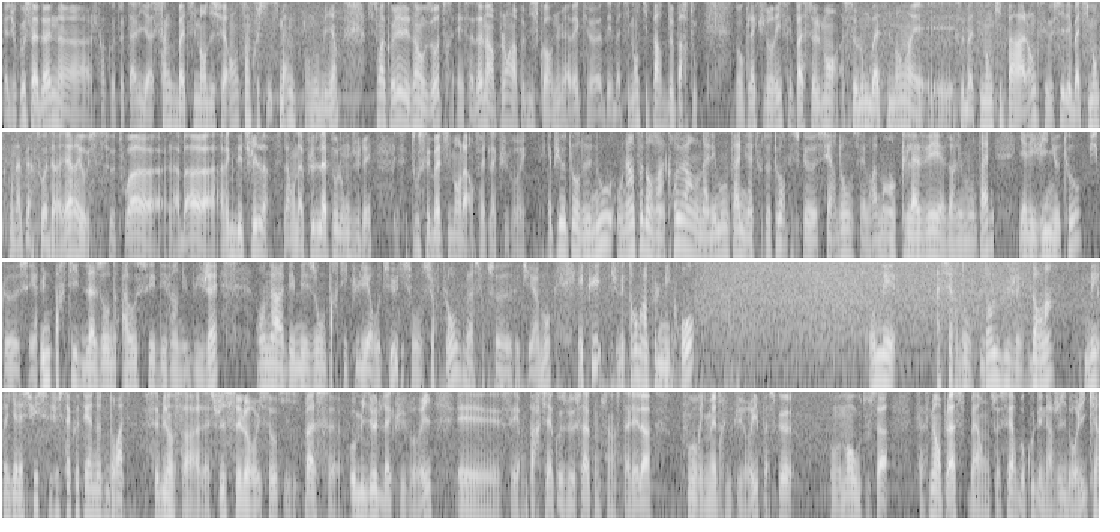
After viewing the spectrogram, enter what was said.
et du coup, ça donne, euh, je crois qu'au total, il y a cinq bâtiments différents, cinq ou six même, j'en oublie un, qui sont accolés les uns aux autres. Et ça donne un plan un peu biscornu avec euh, des bâtiments qui partent de partout. Donc la cuverie, c'est pas seulement ce long bâtiment et, ce bâtiment qui part à l'angle, c'est aussi les bâtiments qu'on aperçoit derrière et aussi ce toit euh, là-bas avec des tuiles. Là, on n'a plus de la tôle ondulée. Et c'est tous ces bâtiments-là, en fait, la cuverie. Et puis autour de nous, on est un peu dans un creux, hein. on a les montagnes là tout autour, puisque Cerdon, c'est vraiment enclavé dans les montagnes. Il y a les vignes autour, puisque c'est une partie de la zone AOC des vins du budget. On a des maisons particulières au-dessus qui sont surplomb, là, sur ce petit hameau. Et puis, je vais tendre un peu le micro. On est à Cerdon, dans le budget, dans l'Ain, mais il y a la Suisse juste à côté à notre droite. C'est bien ça, la Suisse c'est le ruisseau qui passe au milieu de la cuivrerie et c'est en partie à cause de ça qu'on s'est installé là pour y mettre une cuivrerie parce que au moment où tout ça, ça se met en place, ben, on se sert beaucoup de l'énergie hydraulique.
